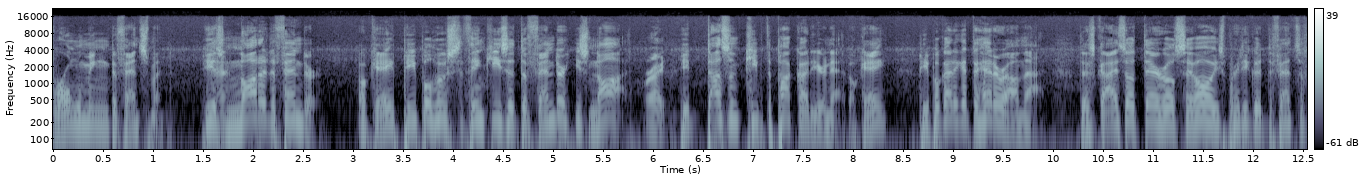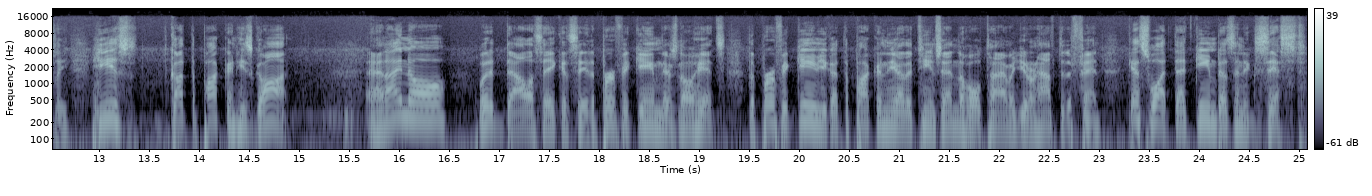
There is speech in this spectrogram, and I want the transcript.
roaming defenseman. He is not a defender. Okay, people who think he's a defender, he's not. Right. He doesn't keep the puck out of your net. Okay, people got to get their head around that. There's guys out there who'll say, "Oh, he's pretty good defensively." He's got the puck and he's gone. And I know what did Dallas Eakins say? The perfect game, there's no hits. The perfect game, you got the puck in the other team's end the whole time and you don't have to defend. Guess what? That game doesn't exist.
